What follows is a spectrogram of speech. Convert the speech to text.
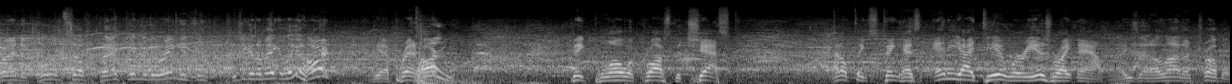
trying to pull himself back into the ring. Is he, is he going to make it? Look at Hart. Yeah, Bret Hart. Ooh. Big blow across the chest. I don't think Sting has any idea where he is right now. He's in a lot of trouble.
